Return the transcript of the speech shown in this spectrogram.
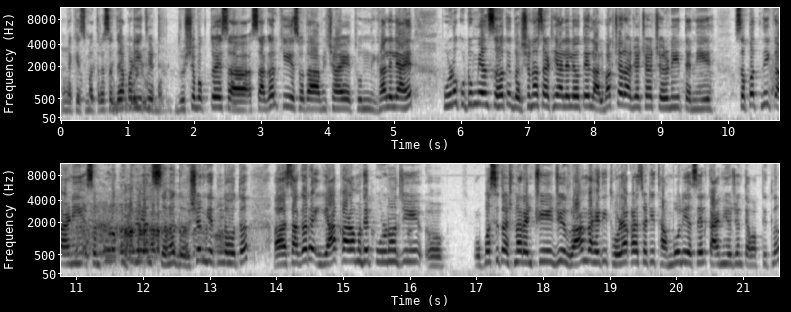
नक्कीच मात्र सध्या आपण इथे दृश्य बघतोय. सागर की स्वतः अमित शहा येथून निघालेले आहेत. पूर्ण कुटुंबियांसह ते दर्शनासाठी आलेले होते. लालबागच्या राजाच्या चरणी त्यांनी सपत्निक आणि संपूर्ण कुटुंबियांसह दर्शन घेतलेलं होतं. सागर या काळामध्ये पूर्ण जी उपस्थित असणाऱ्यांची जी रांग आहे ती थोड्या काळासाठी थांबवली असेल. काय नियोजन त्या बाबतीतलं?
